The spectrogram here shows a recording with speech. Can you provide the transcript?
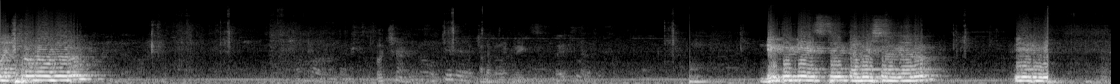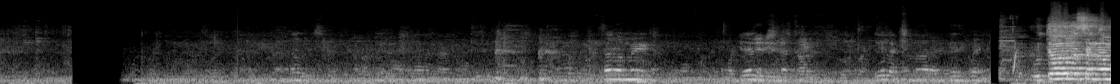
లక్ష్మణరావు గారు డిప్యూటీ అసిస్టెంట్ కమిషనర్ గారు మీరు ఉద్యోగుల సంఘం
